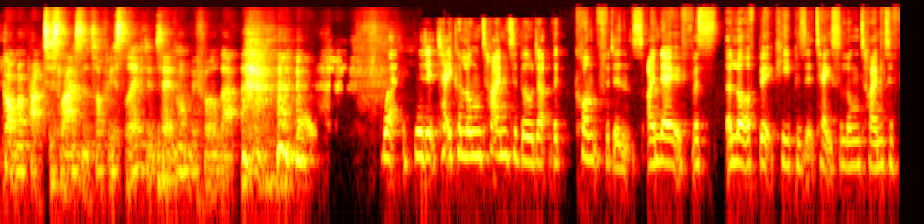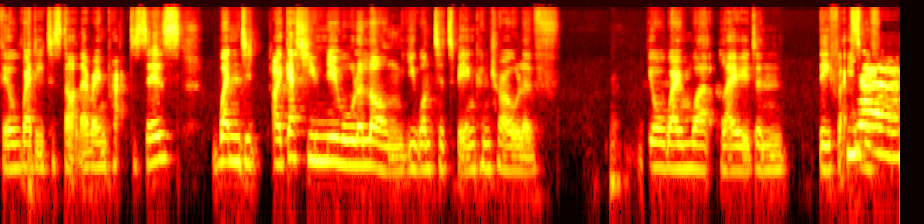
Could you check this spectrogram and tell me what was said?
Got my practice license, obviously. I didn't take them on before that. well, did it take a long time to build up the confidence? I know for a lot of bookkeepers, it takes a long time to feel ready to start their own practices. When did I guess you knew all along you wanted to be in control of your own workload and the flexibility? Yeah,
